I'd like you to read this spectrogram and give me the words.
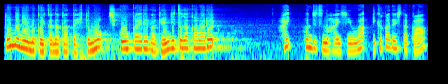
どんなにうまくいかなかった人も思考を変えれば現実が変わる。はい、本日の配信はいかがでしたか？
